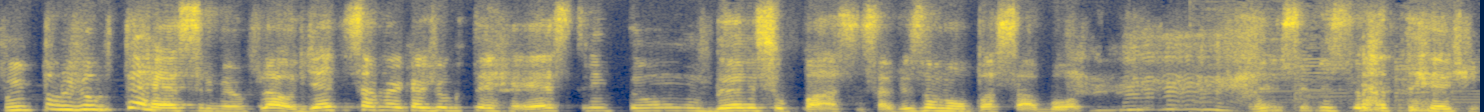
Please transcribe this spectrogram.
fui pelo jogo terrestre mesmo. Falei, ah, o Jets sabe marcar jogo terrestre, então dane-se o passe, sabe? Eles não vão passar a bola. Essa é a estratégia.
